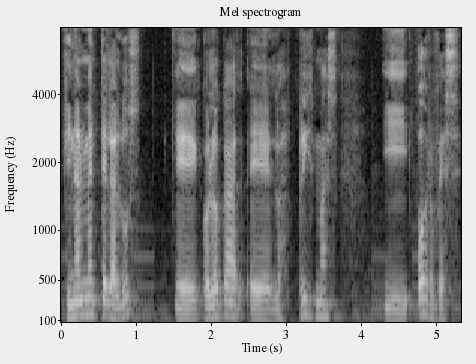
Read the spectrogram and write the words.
Finalmente, la luz eh, coloca eh, los prismas y orbes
